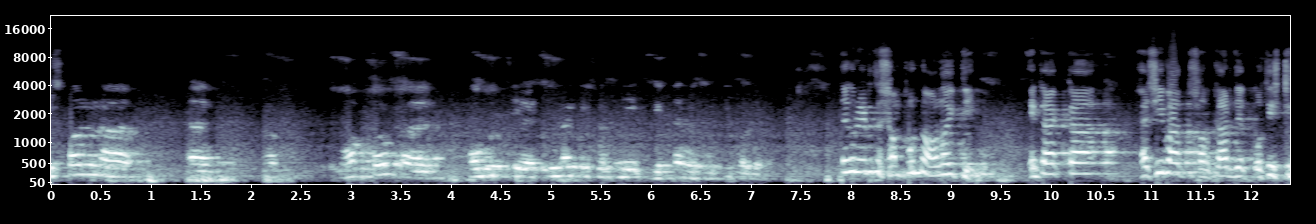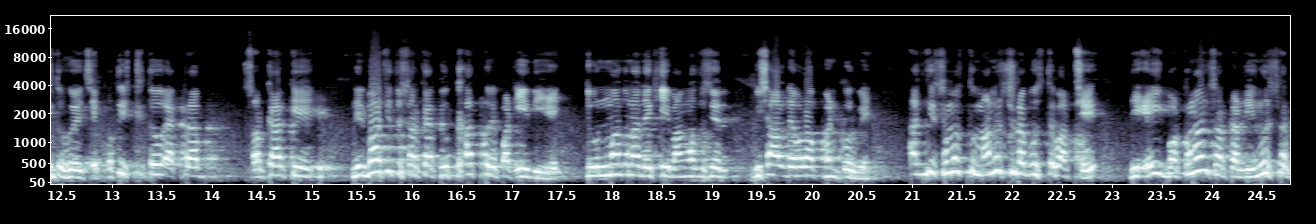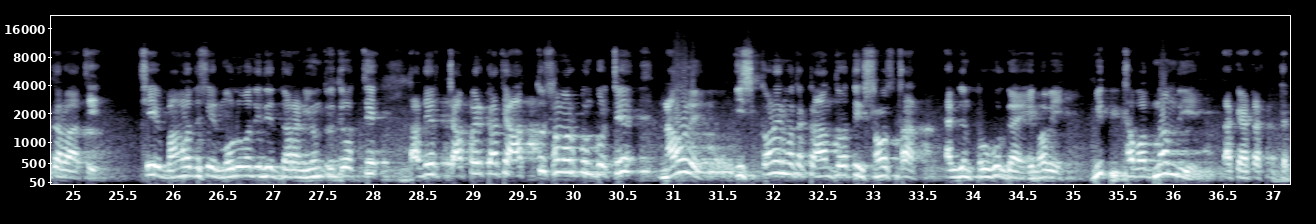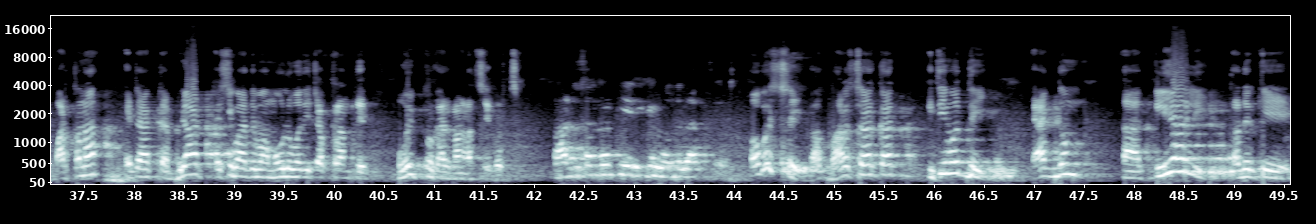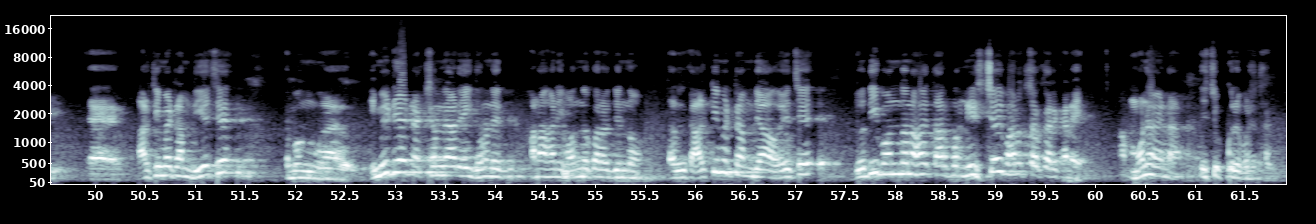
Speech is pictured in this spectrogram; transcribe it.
ISKCON ভক্ত দেখুন, এটা তো সম্পূর্ণ অনৈতিক। এটা একটা ফ্যাসিবাদ সরকার যে প্রতিষ্ঠিত হয়েছে, প্রতিষ্ঠিত একটা সরকারকে, নির্বাচিত সরকারকে উৎখাত করে পাঠিয়ে দিয়ে যে উন্মাদনা দেখিয়ে বাংলাদেশের বিশাল ডেভেলপমেন্ট করবে। আজকে সমস্ত মানুষরা বুঝতে পারছে যে এই বর্তমান সরকার, যে ইউনুস সরকারও আছে সে বাংলাদেশের মৌলবাদীদের দ্বারা নিয়ন্ত্রিত হচ্ছে তাদের চাপের কাছে আত্মসমর্পণ করছে না হলে ইস্কনের মতো একটা আন্তর্জাতিক সংস্থার একজন প্রভুর গায়ে এভাবে মিথ্যা বদনাম দিয়ে তাকে অ্যাটাক করতে পারতো না। এটা একটা বিরাট ফেসিবাদ এবং মৌলবাদী চক্রান্তের বহিঃপ্রকাশ বাংলাদেশে করছে অবশ্যই ভারত সরকার ইতিমধ্যেই একদম ক্লিয়ারলি তাদেরকে আলটিমেটাম দিয়েছে। এবং ইমিডিয়েট অ্যাকশন নেওয়ার এই ধরনের হানাহানি বন্ধ করার জন্য তাদেরকে আলটিমেটাম দেওয়া হয়েছে। যদি বন্ধ না হয়, তারপর নিশ্চয়ই ভারত সরকার এখানে মনে হয় না যে চুপ করে বসে থাকবে।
